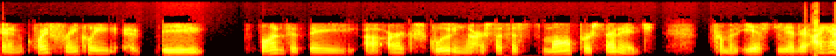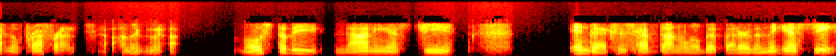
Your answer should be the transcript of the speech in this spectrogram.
And quite frankly, the funds that they uh, are excluding are such a small percentage from an ESG index, I have no preference. I mean, most of the non ESG indexes have done a little bit better than the ESG,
